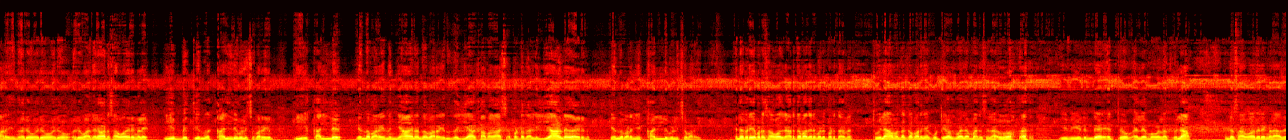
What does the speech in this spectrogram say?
പറയുന്ന ഒരു ഒരു ഒരു ഒരു വചനമാണ് സഹോദരങ്ങളെ ഈ വ്യക്തി എന്ന കല്ല് വിളിച്ച് പറയും. ഈ കല്ല് എന്ന് പറയുന്നത് ഞാനെന്ന് പറയുന്നത് ഇയാൾക്ക് അവകാശപ്പെട്ടതല്ല ഇയാളുടേതായിരുന്നു എന്ന് പറഞ്ഞ് കല്ല് വിളിച്ച് പറയും. എന്റെ പ്രിയപ്പെട്ട സഹോദരൻ അടുത്ത വചനം വെളിപ്പെടുത്താണ്. തുലാം എന്നൊക്കെ പറഞ്ഞാൽ കുട്ടികൾക്ക് വല്ല മനസ്സിലാകുമോ ഈ വീടിന്റെ ഏറ്റവും അല്ലെ മുകളിലെ തുലാം. എന്റെ സഹോദരങ്ങളെ അത്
